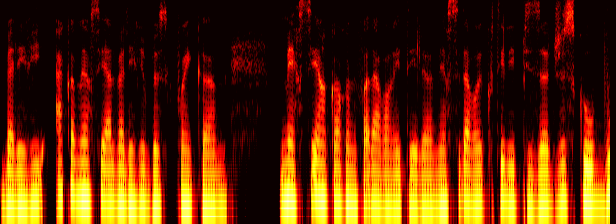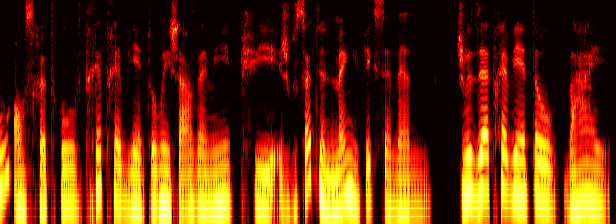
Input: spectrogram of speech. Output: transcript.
valérie à commercialvaleriebusque.com. Merci encore une fois d'avoir été là. Merci d'avoir écouté l'épisode jusqu'au bout. On se retrouve très, très bientôt, mes chers amis. Puis, je vous souhaite une magnifique semaine. Je vous dis à très bientôt. Bye.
